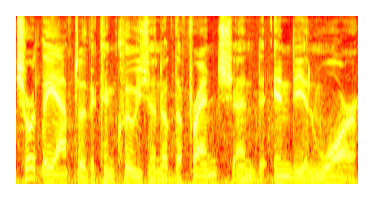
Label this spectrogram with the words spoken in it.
Shortly after the conclusion of the French and Indian War,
